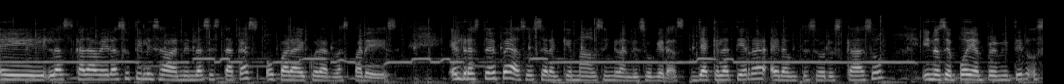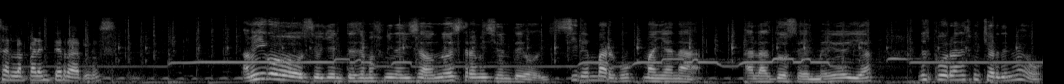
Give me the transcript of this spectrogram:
Eh, las calaveras se utilizaban en las estacas o para decorar las paredes. El resto de pedazos eran quemados en grandes hogueras, ya que la tierra era un tesoro escaso y no se podían permitir usarla para enterrarlos. Amigos y oyentes, hemos finalizado nuestra emisión de hoy. Sin embargo, mañana a las 12 del mediodía nos podrán escuchar de nuevo.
